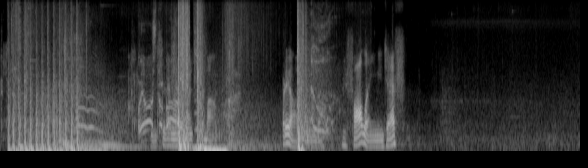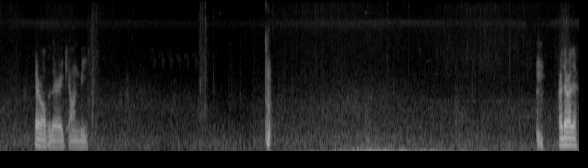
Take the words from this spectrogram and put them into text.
Bomb. We lost the bomb. never went to the bomb. What are y'all? You're following me, Jeff. They're over there, AK on B. Right there, right there.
